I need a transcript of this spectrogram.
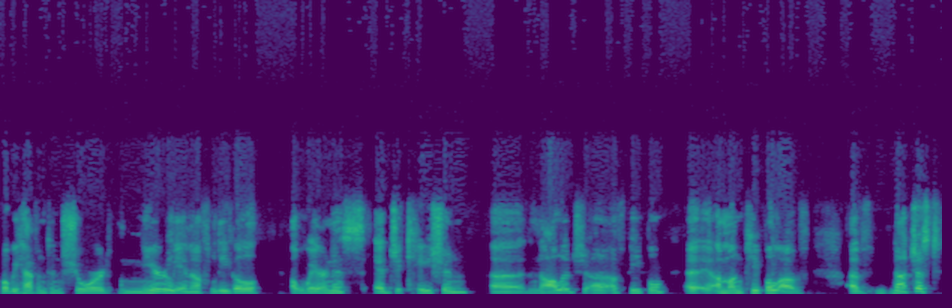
But we haven't ensured nearly enough legal awareness, education, uh, knowledge uh, of people uh, among people of of not just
